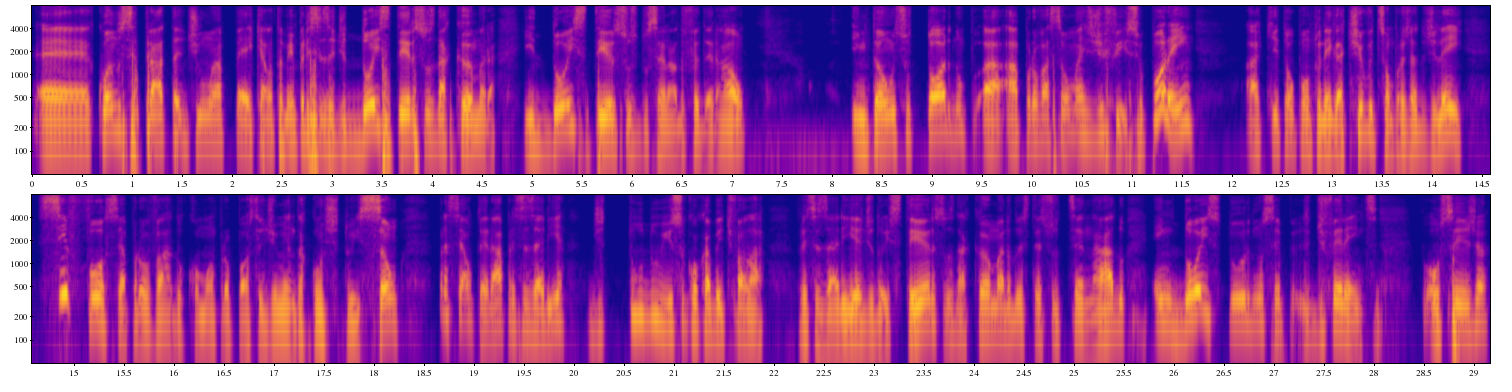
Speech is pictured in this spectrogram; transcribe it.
É, quando se trata de uma PEC, ela também precisa de dois terços da Câmara e dois terços do Senado Federal. Então isso torna a aprovação mais difícil. Porém, aqui está o ponto negativo de ser um projeto de lei, se fosse aprovado como uma proposta de emenda à Constituição, para se alterar precisaria de tudo isso que eu acabei de falar. Precisaria de dois terços da Câmara, dois terços do Senado, em dois turnos diferentes. Ou seja,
